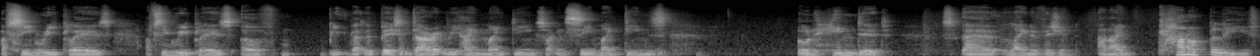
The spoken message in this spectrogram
I've seen replays. I've seen replays of be, that are basically directly behind Mike Dean, so I can see Mike Dean's unhindered uh, line of vision, and I cannot believe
